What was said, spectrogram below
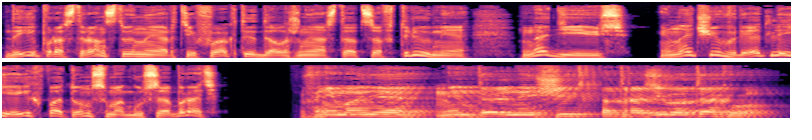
да и пространственные артефакты должны остаться в трюме. Надеюсь, иначе вряд ли я их потом смогу собрать. «Внимание! Ментальный щит отразил атаку!»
